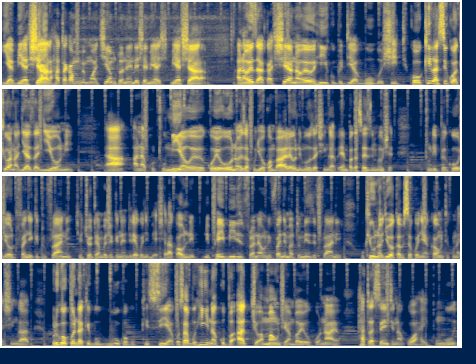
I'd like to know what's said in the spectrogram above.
ya biashara. Hata kama umemwachia mtu anaendesha biashara anaweza akashare na wewe hii kupitia google sheet. Kwa kila siku akiwa anajaza jioni anakutumia wewe. Kwa hiyo wewe unaweza kujua kwamba ah, leo nimeuza shingapi eh, mpaka saizi nimeusha. Tulipe kodi au tufanye kitu fulani chochote ambacho kinaendelea kwenye biashara yako au ni, ni pay bills fulani au nifanye matumizi fulani ukiwa unajua kabisa kwenye akaunti kuna shingapi kuliko kwenda kibububu kwa kukisia kwa sababu hii inakupa actual amount ambayo uko nayo. Hata senti inakuwa haipungui.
